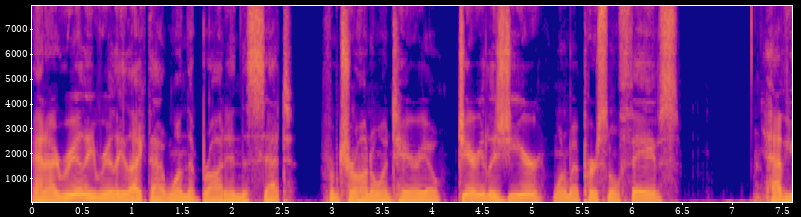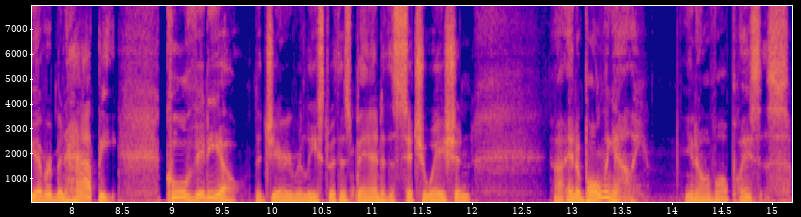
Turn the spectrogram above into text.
And I really, really like that one that brought in the set from Toronto, Ontario. Jerry Leger, one of my personal faves. Have You Ever Been Happy? Cool video that Jerry released with his band, The Situation, uh, in a bowling alley, you know, of all places.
